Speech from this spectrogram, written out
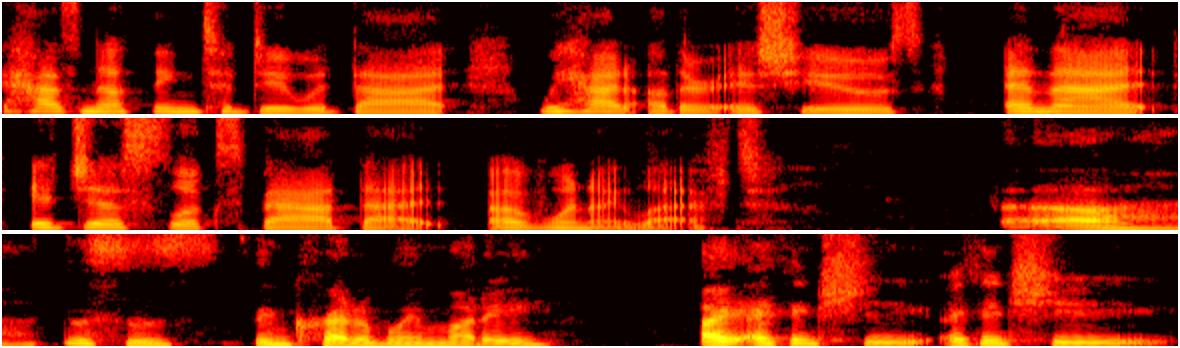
has nothing to do with that. We had other issues and that it just looks bad that of when I left. Uh, this is incredibly muddy. I, I think she I think she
